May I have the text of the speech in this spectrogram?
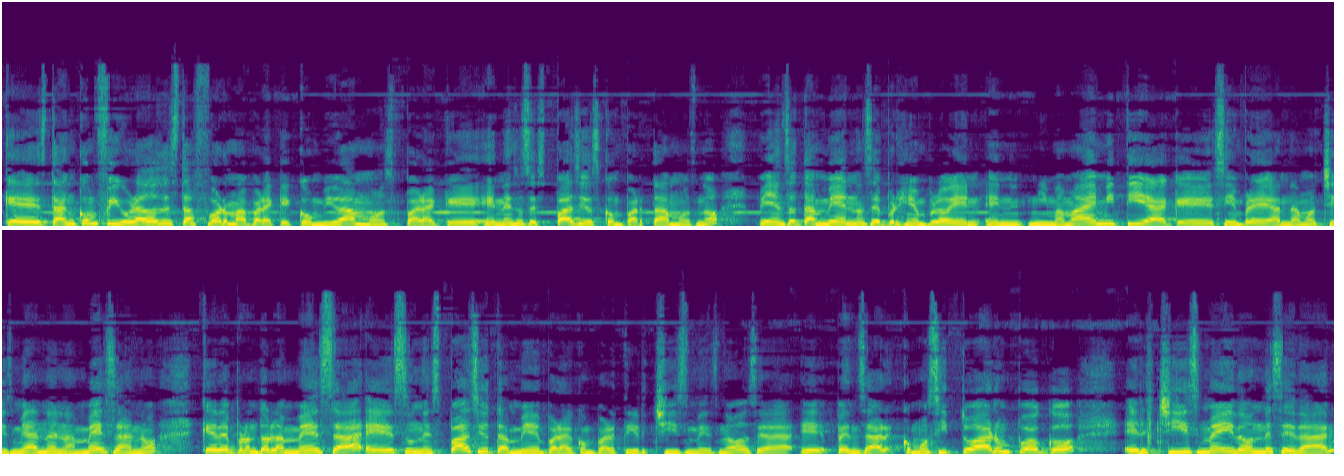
que están configurados de esta forma para que convivamos, para que en esos espacios compartamos, ¿no? Pienso también, no sé, por ejemplo, en, en mi mamá y mi tía, que siempre andamos chismeando en la mesa, ¿no? Que de pronto la mesa es un espacio también para compartir chismes, ¿no? O sea, eh, pensar, como situar un poco el chisme y dónde se dan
